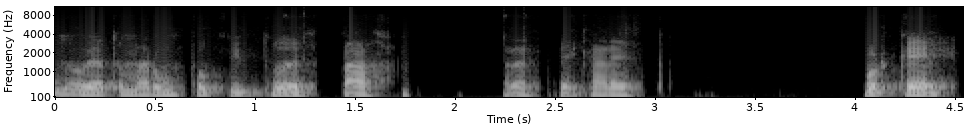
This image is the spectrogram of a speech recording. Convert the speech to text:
Me voy a tomar un poquito de espacio para explicar esto. ¿Por qué?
